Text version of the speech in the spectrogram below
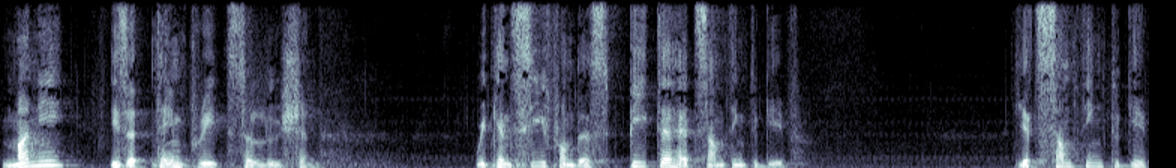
Money is a temporary solution. We can see from this, Peter had something to give. He had something to give.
